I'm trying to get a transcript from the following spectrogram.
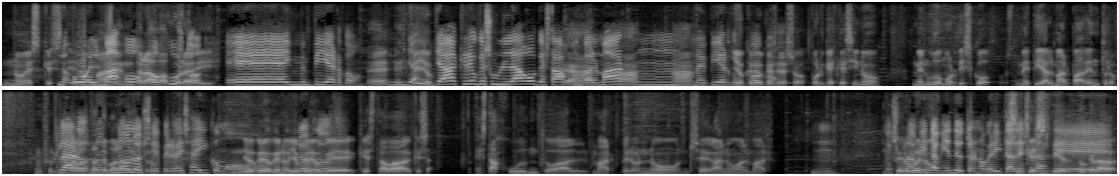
No es que No, el, o el mar mar, entraba o, justo, por ahí. eh, me pierdo. Eh, es ya, que yo- ya creo que es un lago que estaba junto Ah, al mar, ah, mm, ah, me pierdo Yo un creo poco. que es eso, porque es que si no, menudo mordisco metía el mar para adentro. Claro, no, para no lo sé, pero es ahí como. Yo creo que no, yo creo que, que estaba que es- está junto al mar, pero no se ganó al mar. Mm. Me suena a bueno, mí también de otra novelita sí de es estas cierto de, que la-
